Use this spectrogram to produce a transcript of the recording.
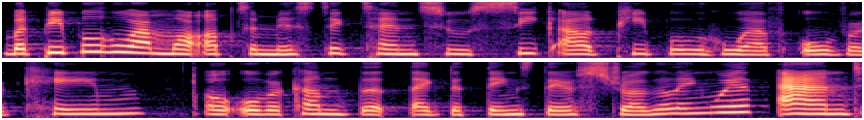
But people who are more optimistic tend to seek out people who have overcame or overcome the like the things they're struggling with. And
